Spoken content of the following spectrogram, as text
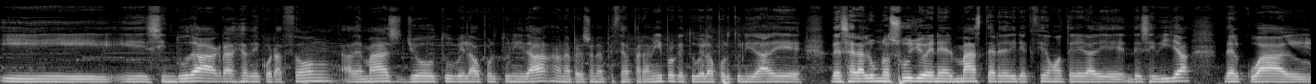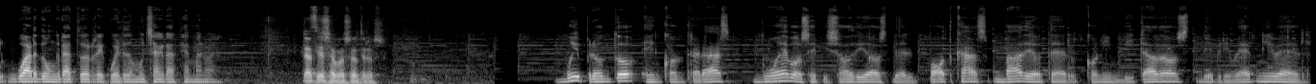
y, sin duda gracias de corazón. Además yo tuve la oportunidad, a una persona especial para mí, porque tuve la oportunidad de, ser alumno suyo en el máster de dirección hotelera de, de Sevilla, del cual guardo un grato recuerdo. Muchas gracias Manuel. Gracias a vosotros. Muy pronto encontrarás nuevos episodios del podcast Va de Hotel con invitados de primer nivel.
